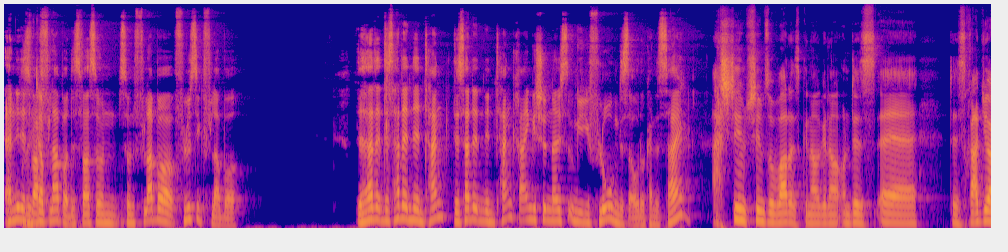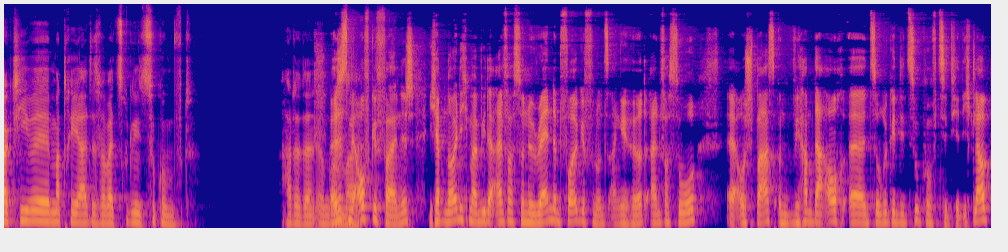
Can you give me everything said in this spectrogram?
Ja, nee, das also war glaub, Flabber. Das war so ein, so ein Flabber, Flüssigflabber. Das hat, das hat er in den Tank, das hat er in den Tank reingeschüttet und dann ist es irgendwie geflogen, das Auto. Kann das sein? Ach, stimmt, stimmt, so war das, genau, genau. Und das, äh, das radioaktive Material, das war bei Zurück in die Zukunft hat er dann irgendwann. Weil es mir aufgefallen ist, ich habe neulich mal wieder einfach so eine random Folge von uns angehört, einfach so äh, aus Spaß und wir haben da auch äh, zurück in die Zukunft zitiert. Ich glaube,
